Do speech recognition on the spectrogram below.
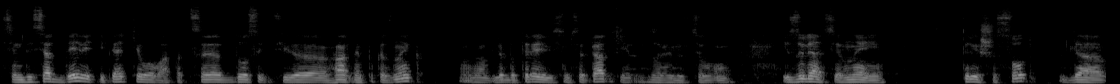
79,5 кВт. Це досить е, гарний показник для батареї 85 взагалі в цілому. Ізоляція в неї 3600 для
